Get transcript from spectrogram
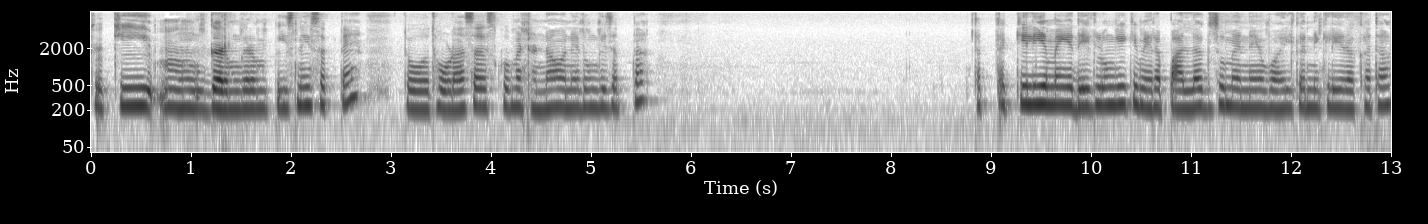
क्योंकि गरम गरम पीस नहीं सकते हैं। तो थोड़ा सा इसको मैं ठंडा होने दूँगी जब तक। तब तक के लिए मैं ये देख लूँगी कि मेरा पालक जो मैंने बॉईल करने के लिए रखा था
